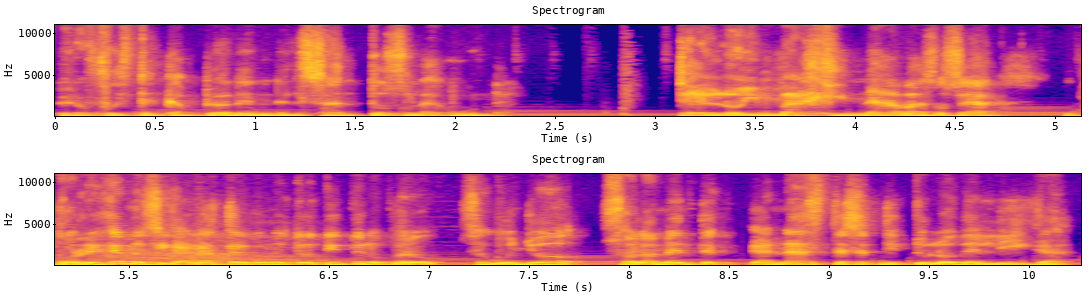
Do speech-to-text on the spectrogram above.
Pero fuiste campeón en el Santos Laguna. ¿Te lo imaginabas? O sea, corrígeme si ganaste algún otro título, pero según yo, solamente ganaste ese título de liga.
